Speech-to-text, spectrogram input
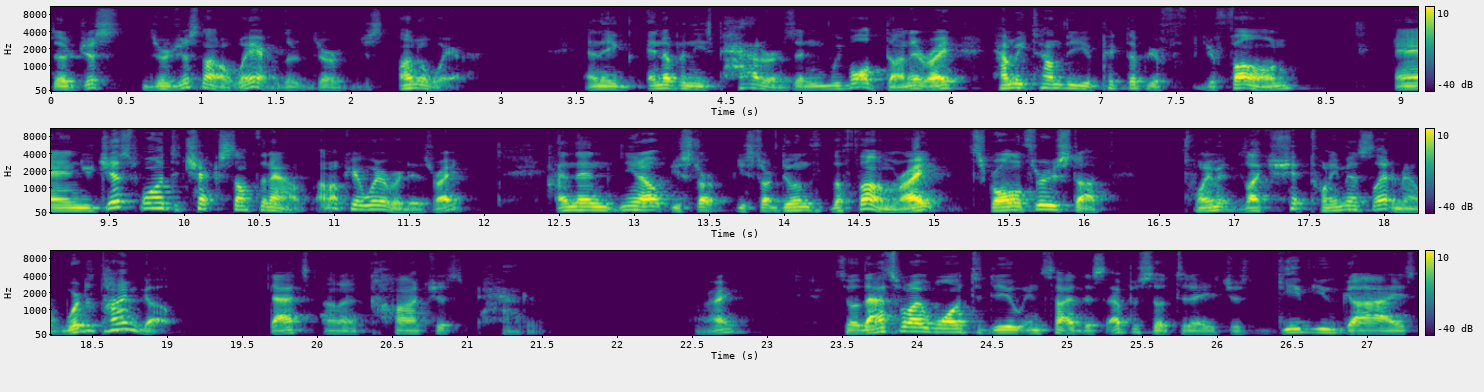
they're just they're just not aware. They're they're just unaware, and they end up in these patterns. And we've all done it, right? How many times have you picked up your your phone and you just want to check something out? I don't care whatever it is, right? And then you know you start you start doing the thumb, right? Scrolling through stuff. Twenty minutes, like shit. Twenty minutes later, man, where did time go? That's an unconscious pattern. All right. So that's what I want to do inside this episode today is just give you guys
